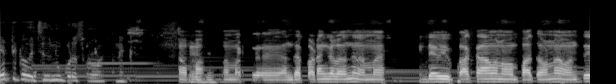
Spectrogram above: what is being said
ஏத்துக்க வச்சதுன்னு கூட சொல்லலாம் எனக்கு ஆமா நமக்கு அந்த படங்களை வந்து நம்ம இன்டர்வியூ பார்க்காம நம்ம பார்த்தோம்னா வந்து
